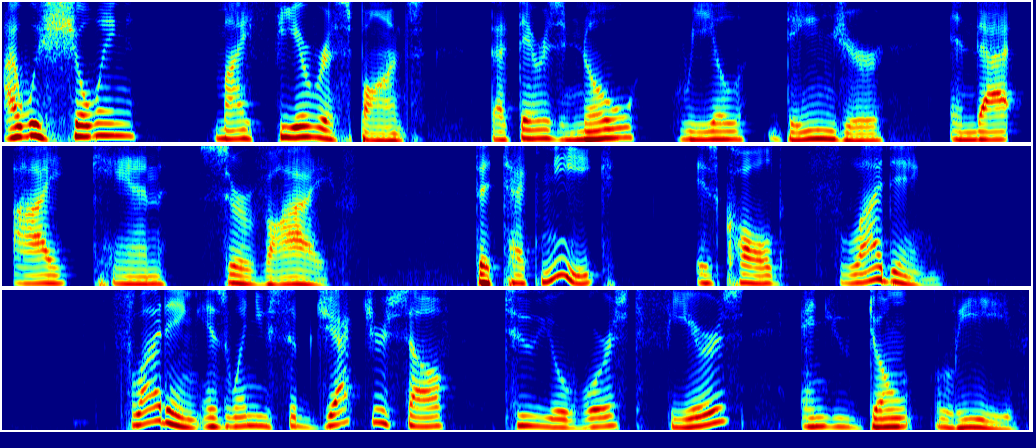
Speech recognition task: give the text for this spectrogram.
I was showing my fear response that there is no real danger and that I can survive. The technique is called flooding. Flooding is when you subject yourself to your worst fears and you don't leave,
